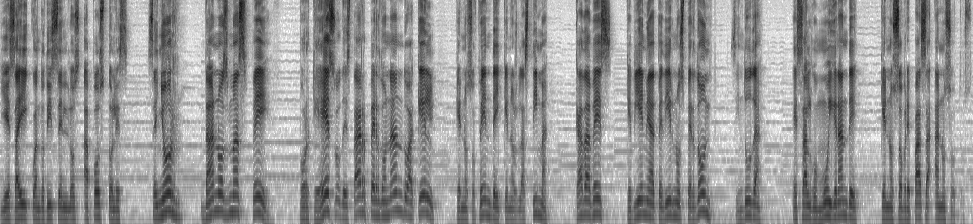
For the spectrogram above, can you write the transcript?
Y es ahí cuando dicen los apóstoles, Señor, danos más fe, porque eso de estar perdonando a aquel que nos ofende y que nos lastima, cada vez que viene a pedirnos perdón, sin duda, es algo muy grande que nos sobrepasa a nosotros.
